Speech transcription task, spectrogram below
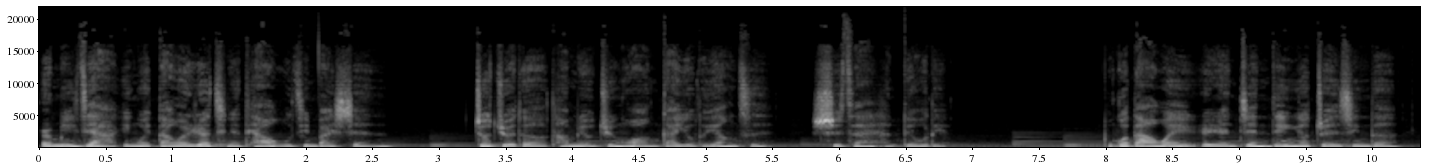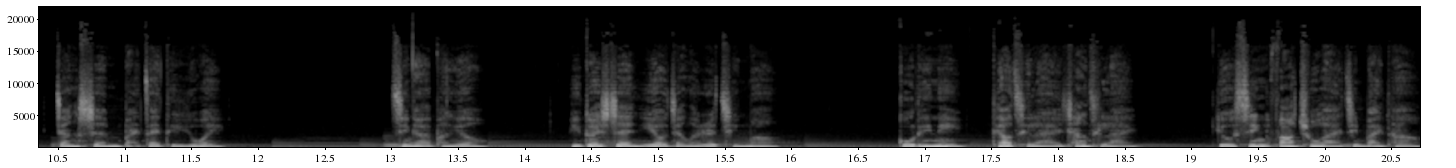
而米甲因为大卫热情的跳舞敬拜神，就觉得他没有君王该有的样子，实在很丢脸。不过大卫仍然坚定又专心的将神摆在第一位。亲爱的朋友，你对神也有这样的热情吗？鼓励你跳起来，唱起来，由心发出来敬拜他，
